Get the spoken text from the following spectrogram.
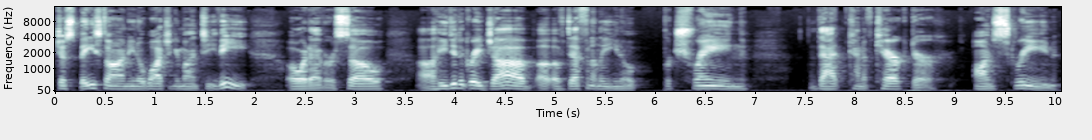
just based on you know watching him on TV or whatever. So uh, he did a great job of, of definitely you know portraying that kind of character on screen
